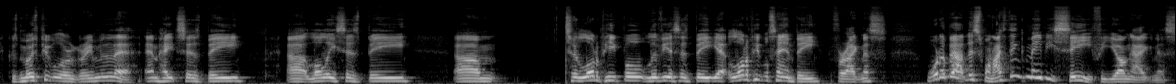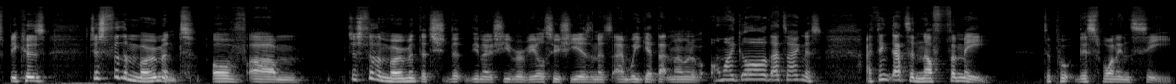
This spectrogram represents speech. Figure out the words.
because most people are agreeing with me there. MH says B. Uh, Lolly says B. Um, to a lot of people, Livia says B. Yeah, a lot of people saying B for Agnes. What about this one? I think maybe C for young Agnes because just for the moment of um, just for the moment that she, that you know she reveals who she is and and we get that moment of oh my god that's Agnes. I think that's enough for me to put this one in C.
